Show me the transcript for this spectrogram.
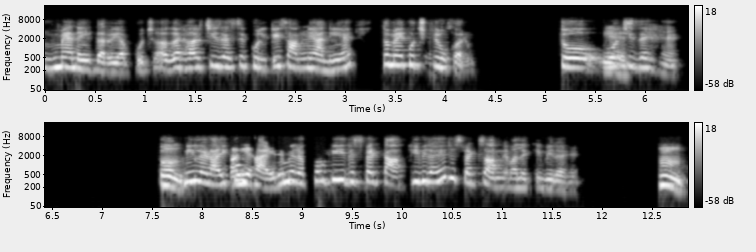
मैं नहीं कर रही अब कुछ। अगर हर चीज़ ऐसे खुल के सामने आनी है तो मैं कुछ क्यों करूँ? तो वो चीज़ें हैं। तो हम्म। अपनी लड़ाई को दायरे में रखो कि रिस्पेक्ट आपकी भी रहे रिस्पेक्ट सामने वाले की भी रहे। हम्म।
